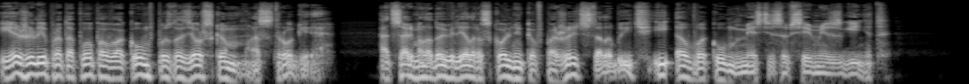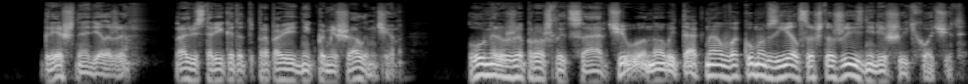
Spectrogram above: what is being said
Ежели протопоп Аввакум в Пуздозерском остроге, а царь молодой велел раскольников пожечь, стало быть, и Аввакум вместе со всеми сгинет. Грешное дело же. Разве старик этот проповедник помешал им чем? Умер уже прошлый царь. Чего новый так на Аввакума взъелся, что жизни лишить хочет?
